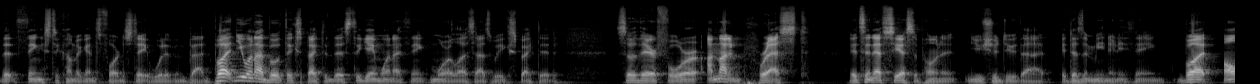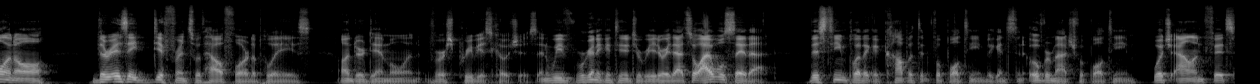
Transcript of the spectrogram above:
that things to come against Florida State would have been bad. But you and I both expected this. The game went, I think, more or less as we expected. So therefore, I'm not impressed. It's an FCS opponent. You should do that. It doesn't mean anything. But all in all, there is a difference with how Florida plays under Dan Mullen versus previous coaches, and we've we're going to continue to reiterate that. So I will say that. This team played like a competent football team against an overmatched football team, which Alan fits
